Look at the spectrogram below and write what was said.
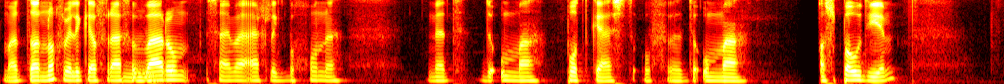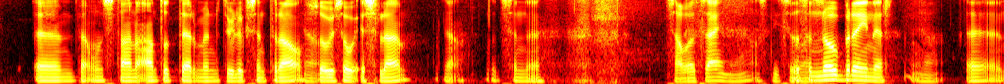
Maar dan nog wil ik jou vragen, Mm. waarom zijn wij eigenlijk begonnen met de Umma podcast of eh, de Umma als podium? Ehm, bij ons staan een aantal termen natuurlijk centraal. Ja. Sowieso islam. Ja, dat is een, Zou het zijn, hè, als het niet zo dat is een no-brainer. ja. Ehm,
